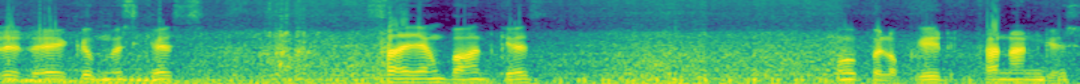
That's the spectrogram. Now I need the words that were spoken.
udah dari gemes guys. Sayang banget guys. Mau belok kiri kanan guys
